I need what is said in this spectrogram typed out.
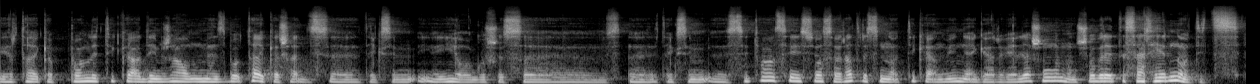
ir tā, ka politikā, diemžēl, mēs būtu tā, ka šādas eh, teiksim, ielgušas eh, teiksim, situācijas jūs var atrisināt tikai un vienīgi ar vēlēšanām, un šobrīd tas arī ir noticis.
